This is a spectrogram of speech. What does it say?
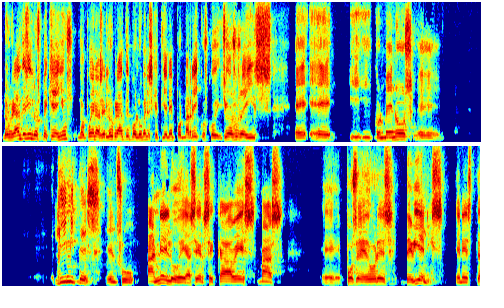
Los grandes y los pequeños no pueden hacer los grandes volúmenes que tienen por más ricos, codiciosos e eh, eh, y, con menos eh, límites en su anhelo de hacerse cada vez más poseedores de bienes en este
